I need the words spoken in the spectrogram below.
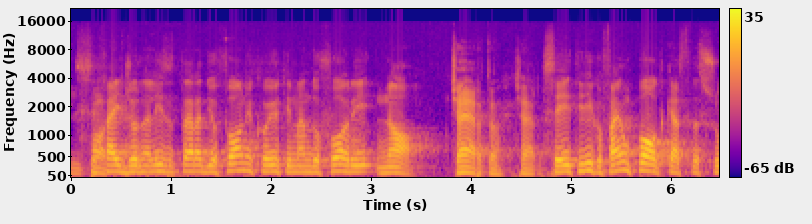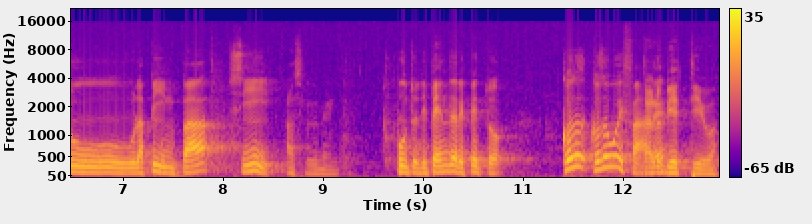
il Se podcast. fai il giornalista radiofonico io ti mando fuori, no. Certo, certo. Se ti dico fai un podcast sulla pimpa, sì. Assolutamente. Appunto, dipende, ripeto, cosa, cosa vuoi fare? Dall'obiettivo.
